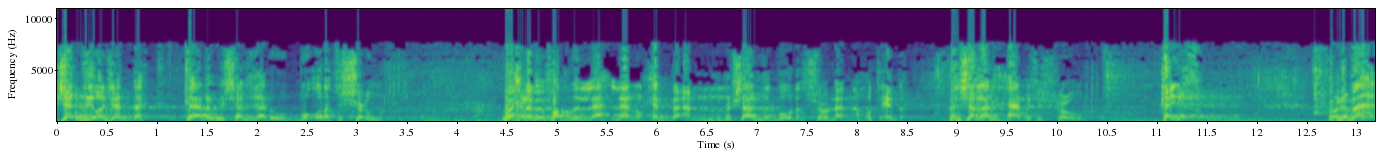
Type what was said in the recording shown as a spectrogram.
جدي وجدك كانوا يشغلوا بؤرة الشعور. وإحنا بفضل الله لا نحب أن نشغل بؤرة الشعور لأنها متعبة. فنشغل هامش الشعور. كيف؟ علماء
